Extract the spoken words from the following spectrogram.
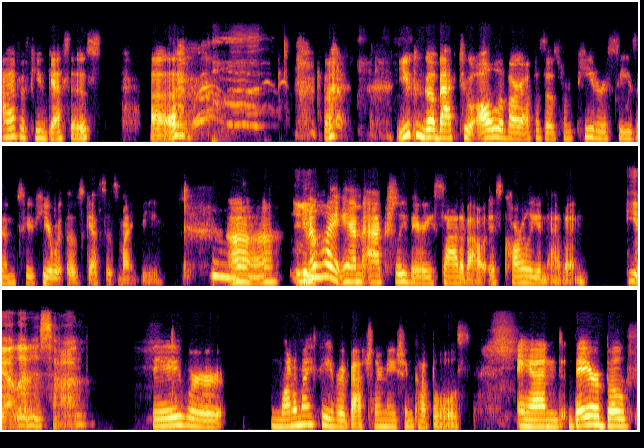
I have a few guesses, uh, but you can go back to all of our episodes from Peter's season to hear what those guesses might be. Uh, you know who I am actually very sad about is Carly and Evan. yeah, that is sad. They were one of my favorite Bachelor Nation couples, and they are both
